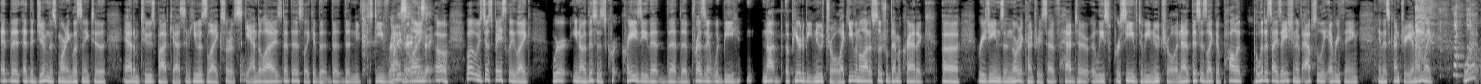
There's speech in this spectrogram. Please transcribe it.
at the at the gym this morning listening to Adam Tooze's podcast, and he was like sort of scandalized at this, like the the the new Steve Rattner What did he say? line. What did he say? Oh, well, it was just basically like we're you know this is cr- crazy that that the president would be not appear to be neutral. Like even a lot of social democratic uh, regimes in Nordic countries have had to at least perceive to be neutral, and now this is like the polit- politicization of absolutely everything in this country. And I'm like, what?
